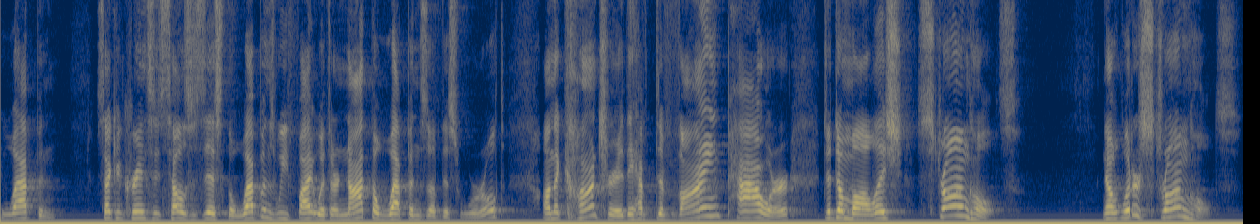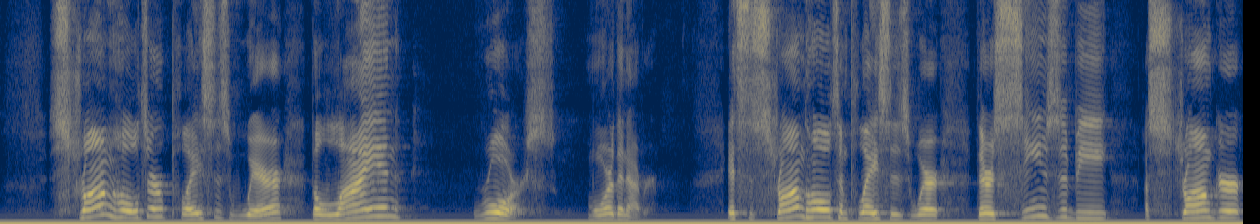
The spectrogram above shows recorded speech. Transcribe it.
weapons. Second Corinthians tells us this the weapons we fight with are not the weapons of this world. On the contrary, they have divine power to demolish strongholds. Now, what are strongholds? Strongholds are places where the lion roars more than ever. It's the strongholds and places where there seems to be a stronger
